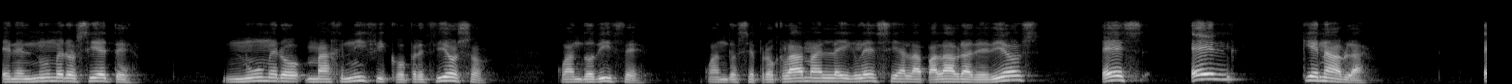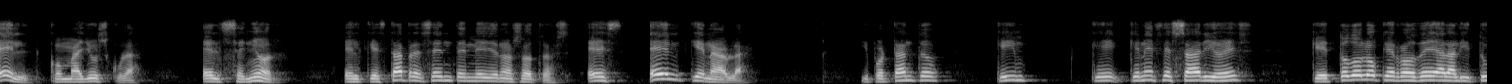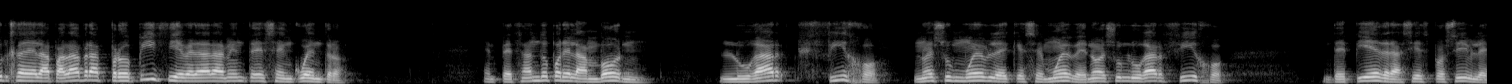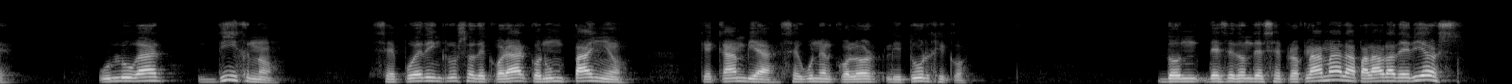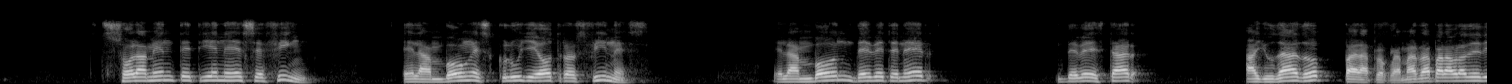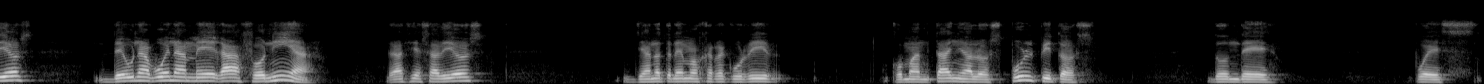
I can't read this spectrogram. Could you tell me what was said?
en el número 7, número magnífico, precioso, cuando dice, cuando se proclama en la iglesia la palabra de Dios, es Él quien habla. Él con mayúscula. El Señor, el que está presente en medio de nosotros. Es Él quien habla. Y por tanto, qué, necesario es que todo lo que rodea la liturgia de la palabra propicie verdaderamente ese encuentro. Empezando por el ambón, lugar fijo, no es un mueble que se mueve, no, es un lugar fijo, de piedra si es posible, un lugar digno. Se puede incluso decorar con un paño que cambia según el color litúrgico. desde donde se proclama la palabra de Dios, solamente tiene ese fin. El ambón excluye otros fines. El ambón debe tener, debe estar ayudado para proclamar la palabra de Dios de una buena megafonía. Gracias a Dios, ya no tenemos que recurrir como antaño a los púlpitos, donde pues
